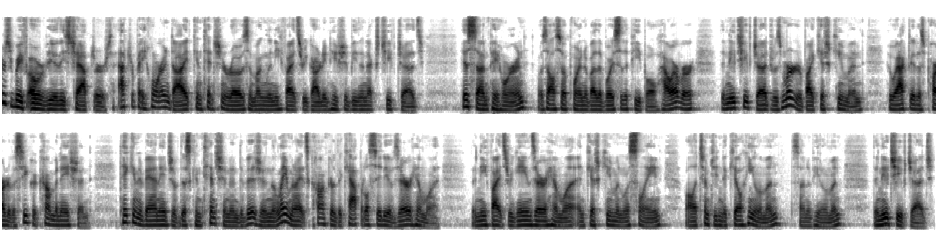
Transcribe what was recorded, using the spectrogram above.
Here's a brief overview of these chapters. After Pahoran died, contention arose among the Nephites regarding who should be the next chief judge. His son, Pahoran, was also appointed by the voice of the people. However, the new chief judge was murdered by Kishkumen, who acted as part of a secret combination. Taking advantage of this contention and division, the Lamanites conquered the capital city of Zarahemla. The Nephites regained Zarahemla, and Kishkumen was slain while attempting to kill Helaman, son of Helaman, the new chief judge.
